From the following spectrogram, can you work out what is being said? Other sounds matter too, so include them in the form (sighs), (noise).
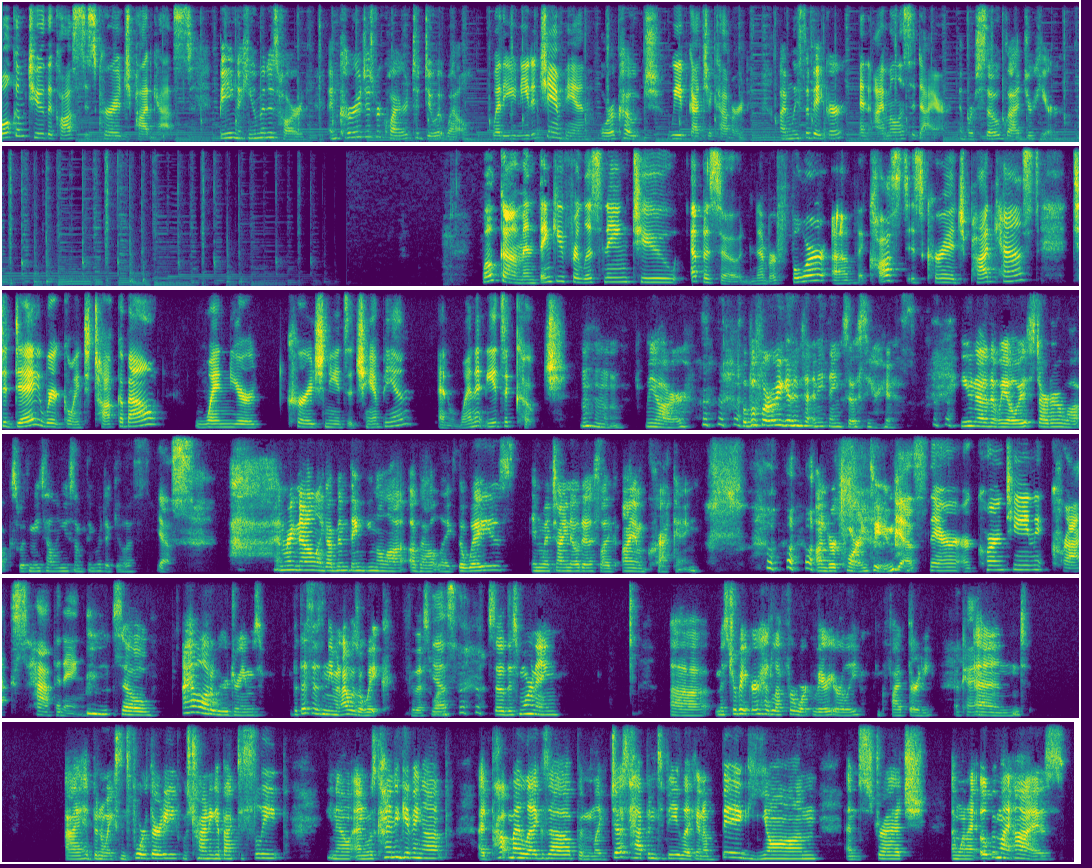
Welcome to the Cost is Courage podcast. Being a human is hard, and courage is required to do it well. Whether you need a champion Or a coach. we've got you covered. I'm Lisa Baker, And I'm Melissa Dyer. and we're so glad you're here. Welcome and thank you for listening to episode number four of the Cost is Courage podcast. Today we're going to talk about when your courage needs a champion and when it needs a coach. Mm-hmm. We are. (laughs) but before we get into anything so serious, (laughs) you know that we always start our walks with me telling you something ridiculous. Yes. (sighs) And right now, like I've been thinking a lot about like the ways in which I notice like I am cracking (laughs) under quarantine. yes, there are quarantine cracks happening. (clears throat) so I have a lot of weird dreams, but this isn't even I was awake for this one. Yes. (laughs) So this morning, uh, Mr. Baker had left for work very early, like five thirty, Okay. and I had been awake since four thirty. Was trying to get back to sleep, you know, and was kind of giving up. I'd propped my legs up and like just happened to be like in a big yawn and stretch. And when I opened my eyes,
